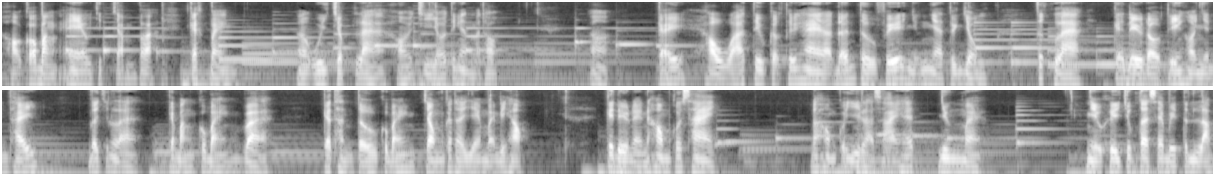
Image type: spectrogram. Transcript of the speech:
họ có bằng Eo chín chấm và các bạn uh, quy chụp là họ chỉ giỏi tiếng Anh mà thôi. À, cái hậu quả tiêu cực thứ hai là đến từ phía những nhà tuyển dụng. Tức là cái điều đầu tiên họ nhìn thấy đó chính là cái bằng của bạn và cái thành tựu của bạn trong cái thời gian bạn đi học. Cái điều này nó không có sai nó không có gì là sai hết. Nhưng mà nhiều khi chúng ta sẽ bị tin lầm.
